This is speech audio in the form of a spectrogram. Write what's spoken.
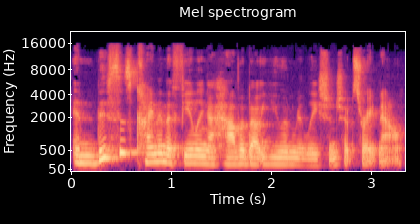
And this is kind of the feeling i have about you in relationships right now.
